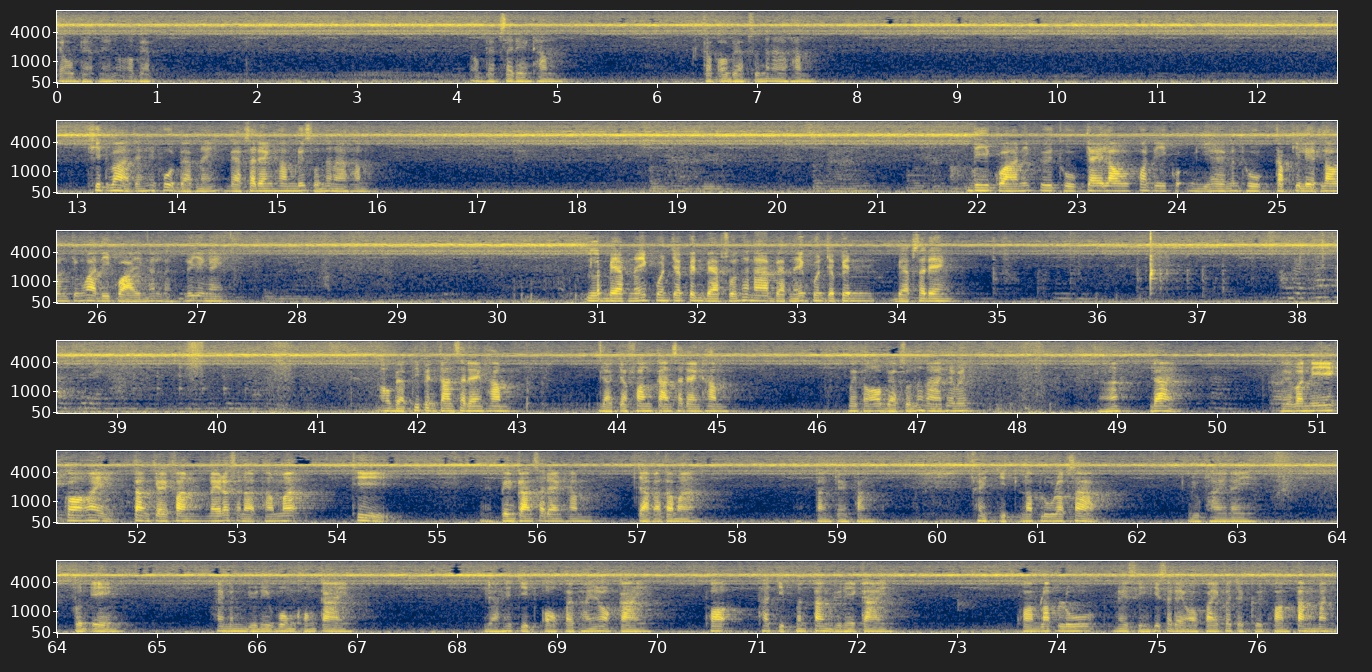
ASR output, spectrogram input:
จะเอาแบบไหนเนาะเอาแบบ เอาแบบแสดงธรรม กับเอาแบบส นทนาธรรม คิดว่าจะให้พูดแบบไหน แบบแสดงธรรมหรือสนทนาธรรมสนทนาคือสนทนาต้องมีการปรับดีกว่านี่คือถูกใจเราเพราะดีกว่าเออมันถูกกับกิเลสเราจึงว่าดีกว่าอย่างนั้นเหรอหรือยังไงสนทนาแบบไหนควรจะเป็นแบบสนทนาแบบไหนควรจะเป็นแบบแสดง เอาแบบพระอาจารย์แสดงธรรม เอา แบบที่เป็นการแสดงธรรมอยากจะฟังการแสดงธรรมไม่ต้องเอาแบบสนทนาใช่ไหมนะได้ในวันนี้ก็ให้ตั้งใจฟังในลักษณะธรรมะที่เป็นการแสดงธรรมจากอาตมา ตั้งใจฟัง ให้จิตรับรู้รับทราบ อยู่ภายในตนเอง ให้มันอยู่ในวงของกาย อย่าให้จิตออกไปภายนอกกาย เพราะ ถ้าจิตมันตั้งอยู่ในกาย ความรับรู้ในสิ่งที่แสดงออกไปก็จะเกิดความตั้งมั่น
